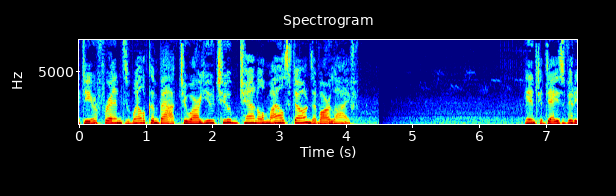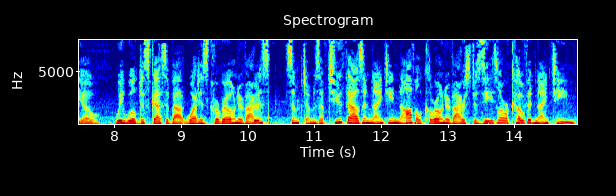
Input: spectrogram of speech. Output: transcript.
dear friends welcome back to our YouTube channel Milestones of Our Life. In today's video, we will discuss about what is coronavirus, symptoms of 2019 novel coronavirus disease or COVID-19,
